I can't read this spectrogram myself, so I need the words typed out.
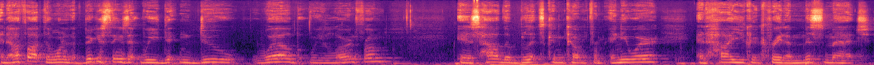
And I thought that one of the biggest things that we didn't do well, but we learned from, is how the blitz can come from anywhere and how you can create a mismatch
